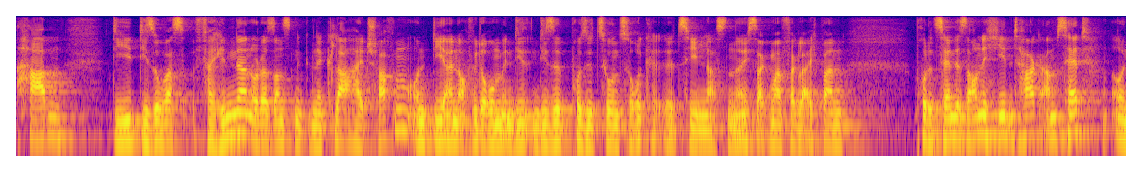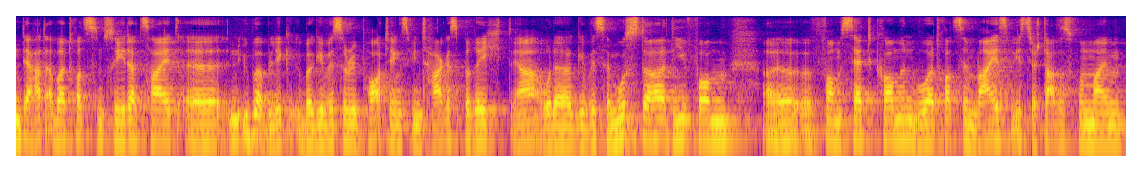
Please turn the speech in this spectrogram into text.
haben, die, die sowas verhindern oder sonst eine Klarheit schaffen und die einen auch wiederum in, die, in diese Position zurückziehen lassen. Ne? Ich sage mal, vergleichbaren Produzent ist auch nicht jeden Tag am Set und der hat aber trotzdem zu jeder Zeit äh, einen Überblick über gewisse Reportings wie ein Tagesbericht ja, oder gewisse Muster, die vom, äh, vom Set kommen, wo er trotzdem weiß, wie ist der Status von meinem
